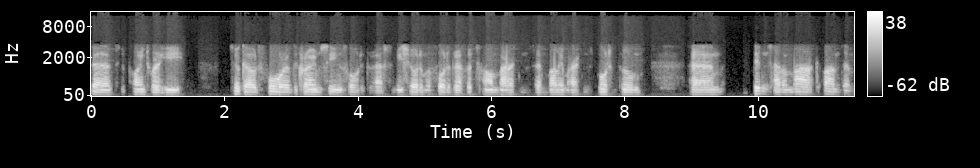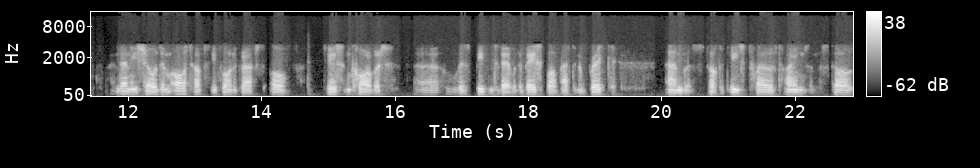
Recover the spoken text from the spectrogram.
uh, to the point where he took out four of the crime scene photographs, and he showed him a photograph of Tom Martens and Molly Martens, both of whom um, didn't have a mark on them. And then he showed him autopsy photographs of Jason Corbett, uh, who was beaten to death with a baseball bat and a brick and was struck at least 12 times in the skull.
